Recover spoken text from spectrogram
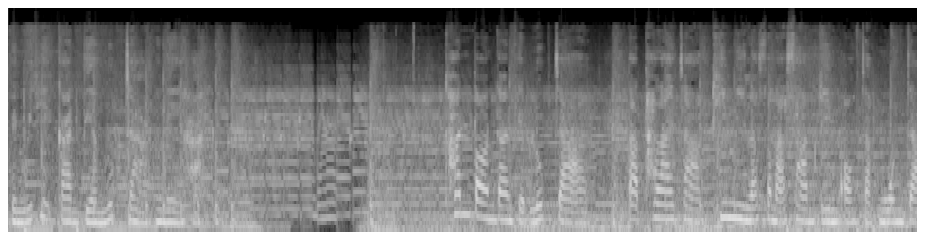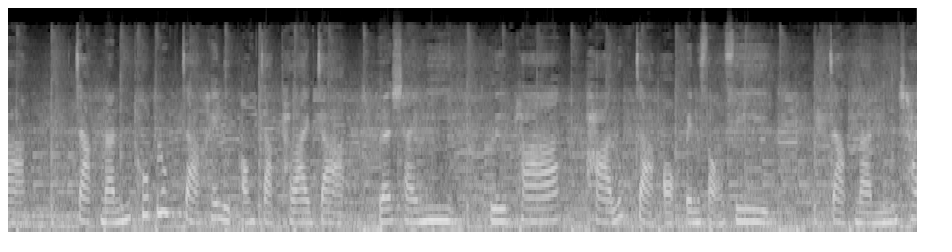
เป็นวิธีการเตรียมลูกจากนั่นเองค่ะ ขั้นตอนการเก็บลูกจาก ตัดทลายจากที่มีลักษณะซามกินออกจากงวงจาก จากนั้นทุบลูกจากให้หลุดออกจากทลายจาก และใช้มีดหรือพลาผ่าลูกจากออกเป็นสองซี่ จากนั้นใช้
